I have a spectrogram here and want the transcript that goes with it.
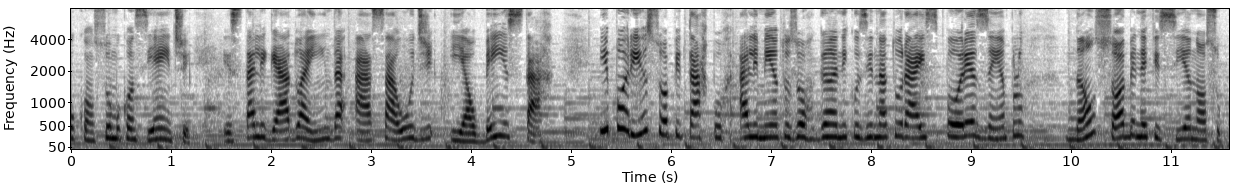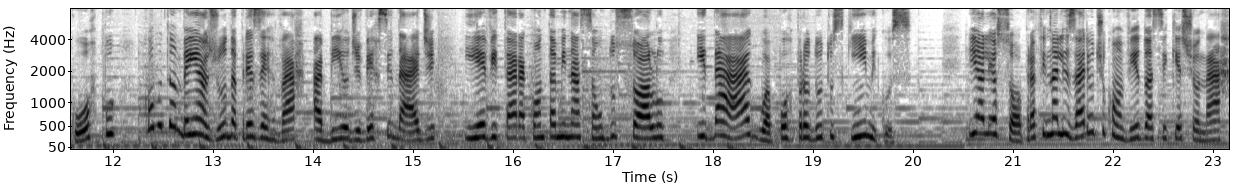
o consumo consciente está ligado ainda à saúde e ao bem-estar. E por isso, optar por alimentos orgânicos e naturais, por exemplo, não só beneficia nosso corpo, como também ajuda a preservar a biodiversidade e evitar a contaminação do solo e da água por produtos químicos. E olha só, para finalizar, eu te convido a se questionar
